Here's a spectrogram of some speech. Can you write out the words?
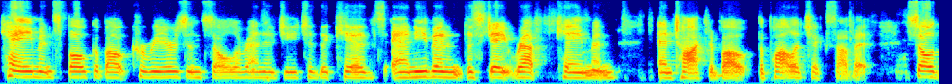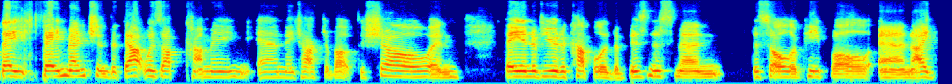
came and spoke about careers in solar energy to the kids. And even the state rep came and, and talked about the politics of it so they they mentioned that that was upcoming and they talked about the show and they interviewed a couple of the businessmen the solar people and i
